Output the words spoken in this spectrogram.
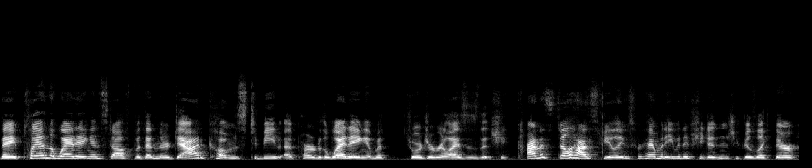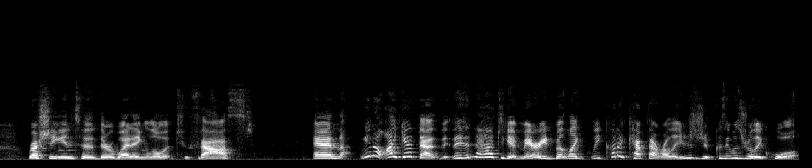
they plan the wedding and stuff, but then their dad comes to be a part of the wedding, but Georgia realizes that she kind of still has feelings for him, and even if she didn't, she feels like they're rushing into their wedding a little bit too fast. And, you know, I get that. They didn't have to get married, but, like, we could have kept that relationship because it was really cool.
